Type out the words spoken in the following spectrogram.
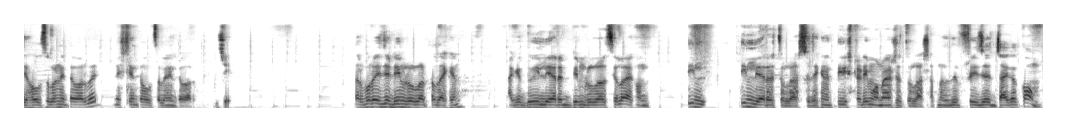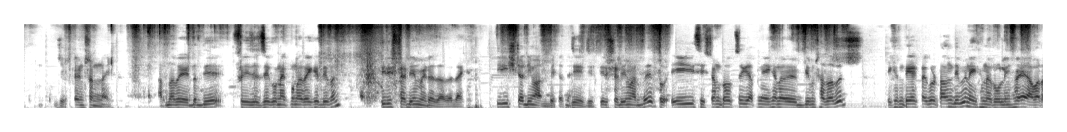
জি হোলসেলও নিতে পারবে নিশ্চিন্তে হোলসেলে নিতে পারবে। জি। তারপরে এই যে ডিম রোলারটা দেখেন আগে দুই লেয়ারের ডিম রোলার ছিল এখন তিন তিন লেয়ারে চলে আসছে যেখানে তিরিশটা ডিম অনায়াসে চলে আসে। আপনার যদি ফ্রিজের জায়গা কম জি। টেনশন নাই। আপনারা এটা দিয়ে ফ্রিজে যে কোনো এক রেখে দিবেন তিরিশটা ডিম এটা যাবে দেখেন। তিরিশটা ডিম আসবে জি জি তিরিশটা ডিম আসবে। তো এই সিস্টেমটা হচ্ছে কি আপনি এখানে ডিম সাজাবেন এখান থেকে একটা করে টান দিবেন এখানে রোলিং হয়ে আবার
